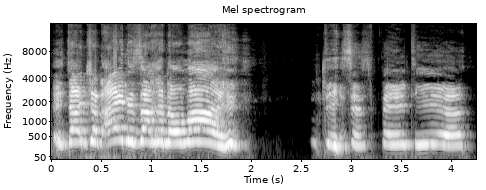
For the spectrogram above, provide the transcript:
Ich dachte schon eine Sache normal. Dieses Bild hier.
